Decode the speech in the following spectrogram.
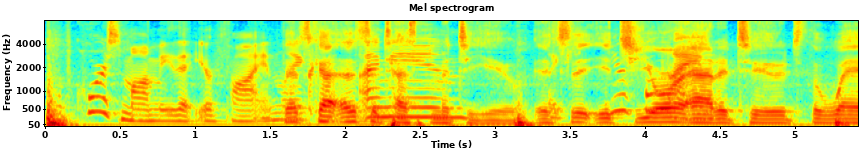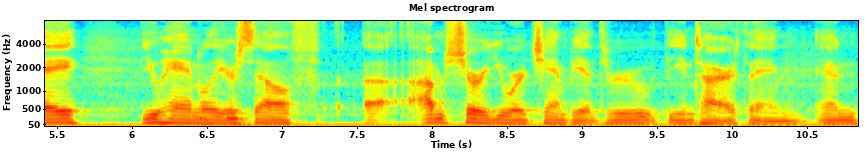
of course, mommy, that you're fine. that's like, got, that's a I testament mean, to you. It's like, it's your fine. Mm-hmm. attitude, it's the way you handle yourself. Uh, I'm sure you were a champion through the entire thing, and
